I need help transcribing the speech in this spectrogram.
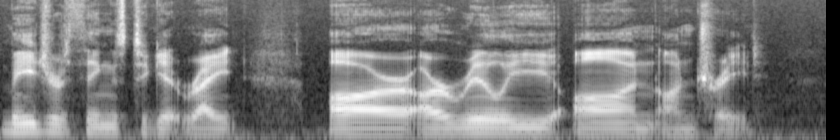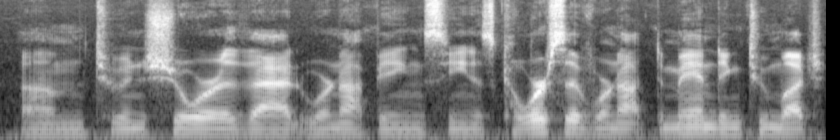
major things to get right are are really on on trade um, to ensure that we're not being seen as coercive, we're not demanding too much,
